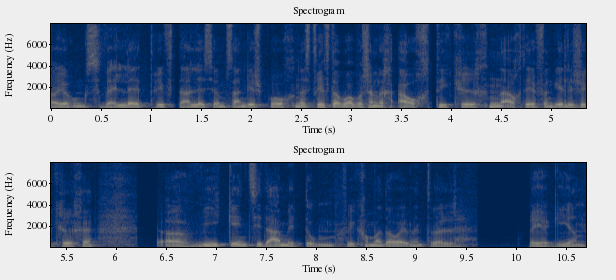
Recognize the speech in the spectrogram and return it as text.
äh, Teuerungswelle trifft alles, Sie haben es angesprochen. Es trifft aber wahrscheinlich auch die Kirchen, auch die evangelische Kirche. Äh, wie gehen Sie damit um? Wie kann man da eventuell reagieren?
